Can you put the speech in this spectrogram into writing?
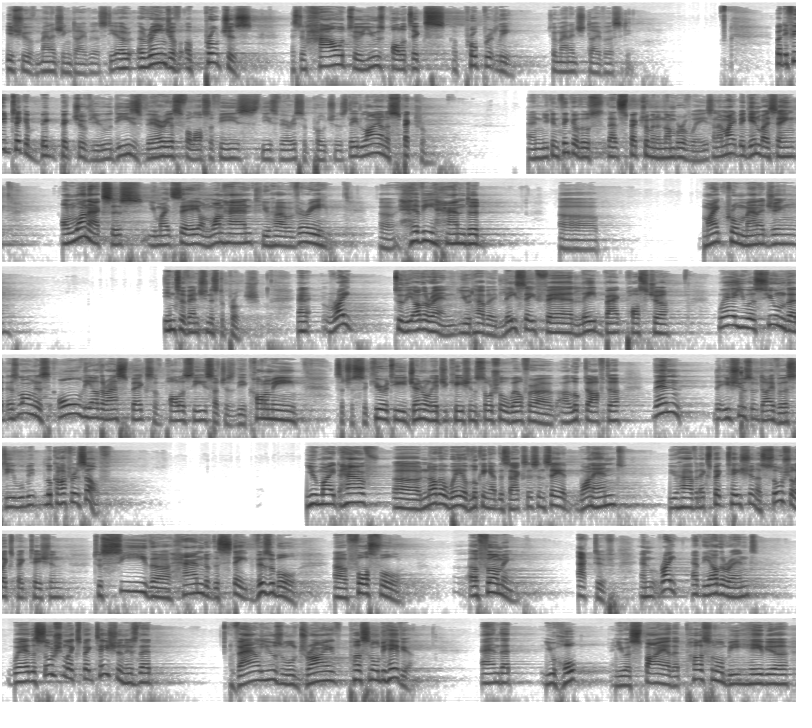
issue of managing diversity, a, a range of approaches as to how to use politics appropriately to manage diversity. But if you take a big picture view, these various philosophies, these various approaches, they lie on a spectrum. And you can think of those, that spectrum in a number of ways. And I might begin by saying, on one axis, you might say, on one hand, you have a very uh, heavy handed, uh, micromanaging, interventionist approach. And right to the other end, you'd have a laissez faire, laid back posture where you assume that as long as all the other aspects of policy, such as the economy, such as security, general education, social welfare, are, are looked after, then the issues of diversity will be, look after itself. You might have uh, another way of looking at this axis and say at one end, you have an expectation, a social expectation, to see the hand of the state visible, uh, forceful, affirming, active. And right at the other end, where the social expectation is that values will drive personal behavior, and that you hope and you aspire that personal behavior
